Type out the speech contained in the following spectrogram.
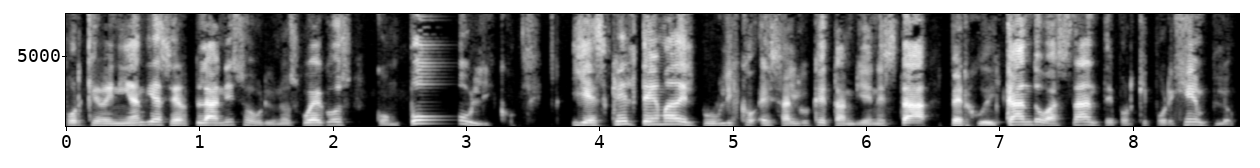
porque venían de hacer planes sobre unos juegos con público y es que el tema del público es algo que también está perjudicando bastante, porque, por ejemplo,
